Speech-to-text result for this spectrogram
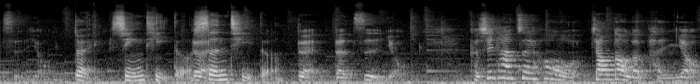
自由，对，形体的、身体的，对的自由。可是他最后交到了朋友，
